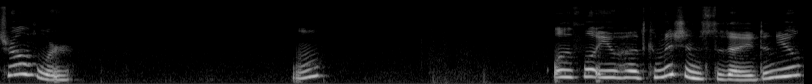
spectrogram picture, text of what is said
Traveler. Hmm? Well, I thought you had commissions today, didn't you?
